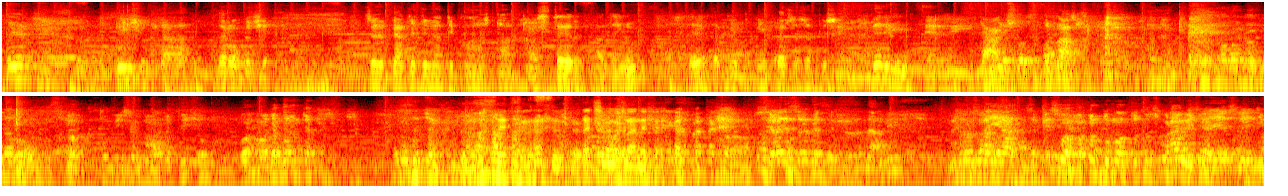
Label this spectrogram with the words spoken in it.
Астер, Вищенка, Коробичі. Це 5-9 клас, так. Остир один. Астер, один. І одразу записуємо. Так, будь ласка. Молодий здоровий. Тобі сюди дописав. О, так воно так і Супер. Можна не. Просто я записывал, а потом думал, кто-то справить, а если не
